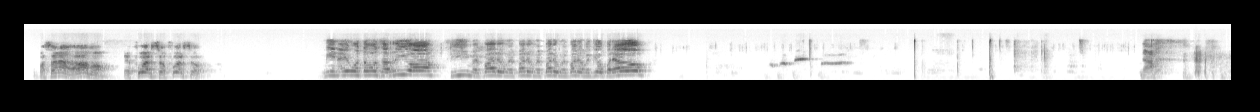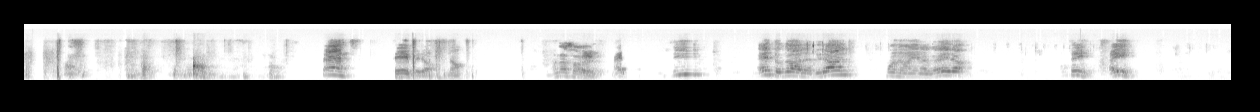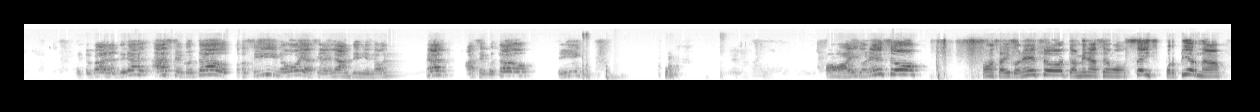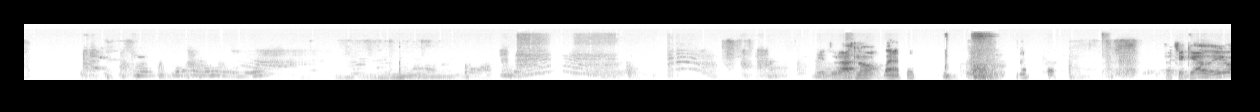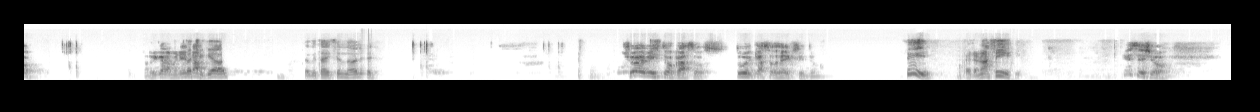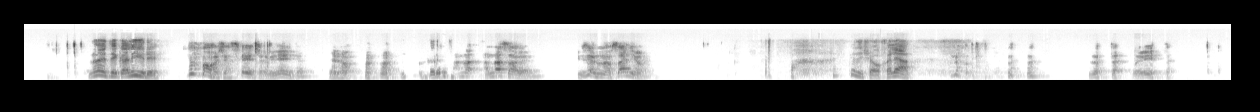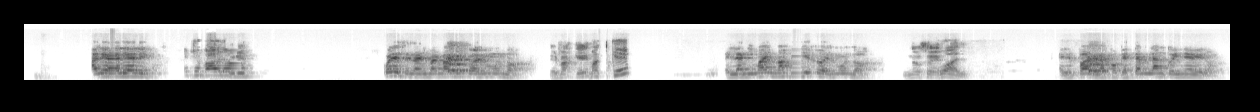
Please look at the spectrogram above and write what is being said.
No pasa nada, vamos. Esfuerzo, esfuerzo. Bien, ahí como estamos arriba. Sí, me paro, me paro, me paro, me paro, me quedo parado. No. Eh, sí, pero no. Andás a ver. Sí. Esto cada lateral. Bueno, ahí en la cadera. Sí, ahí. Esto cada lateral. Hacia el costado. Sí, no voy hacia adelante ni en diagonal. Hacia el costado. Sí. Vamos ahí con eso. Vamos ahí con eso. También hacemos 6 por pierna. Bien, Durazno. Bueno, sí. ¿Está chequeado, Diego? ¿Está rica la merienda? Está chequeado. Lo que estás diciendo, dale. Yo he visto casos. Tuve casos de éxito. Sí, pero no así. ¿Qué sé yo? No de este calibre. No, ya sé, Terminator. Pero Por eso, anda, a ver. Quizá en unos años. qué sé yo, ojalá. No está revista. Ale, ale, ale. Hecho Pablo. ¿Cuál es el animal más viejo del mundo? ¿El más qué? ¿Más qué? El animal más viejo del mundo. No sé. ¿Cuál? El panda, porque está en blanco y negro.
